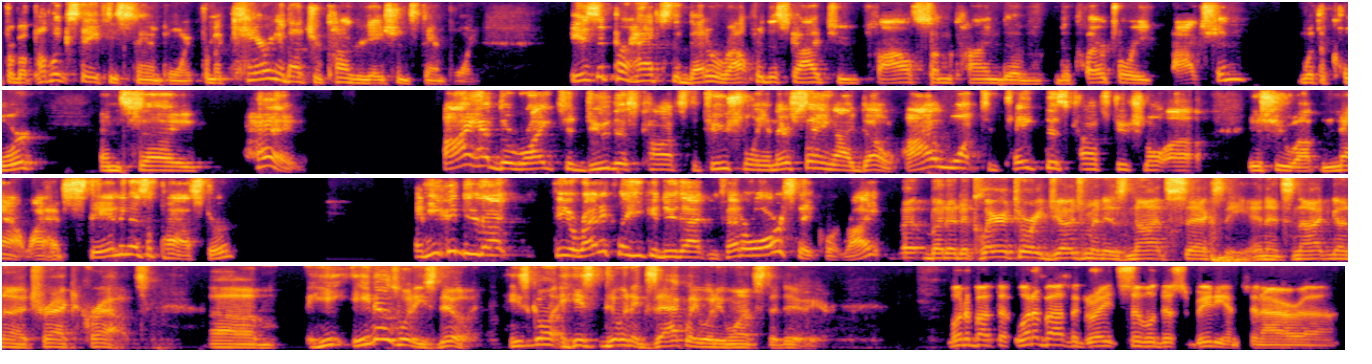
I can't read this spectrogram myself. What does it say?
from a public safety standpoint, from a caring about your congregation standpoint. Is it perhaps the better route for this guy to file some kind of declaratory action with a court and say, hey, I have the right to do this constitutionally, and they're saying I don't. I want to take this constitutional uh, issue up now. I have standing as a pastor, and he could do that theoretically he could do that in federal or state court, right? But but a declaratory judgment is not sexy and it's not going to attract crowds. Um, he he knows what he's doing. He's going. He's doing exactly what he wants to do here. What about the What about the great civil disobedience in our uh,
